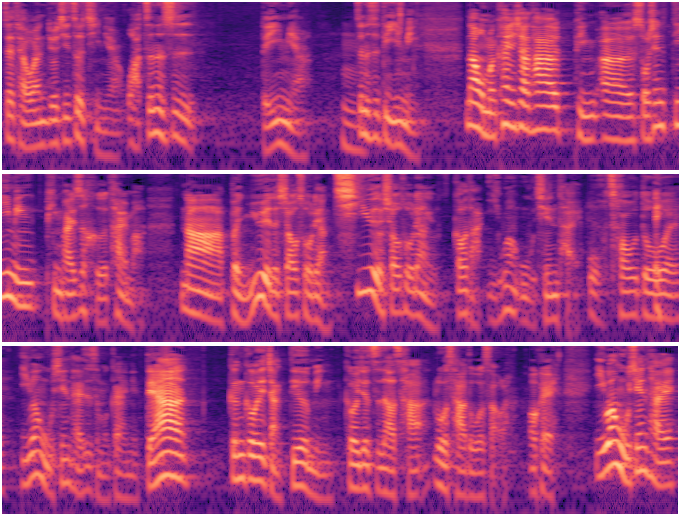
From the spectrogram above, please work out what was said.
在台湾，尤其这几年，哇，真的是第一名啊，真的是第一名。那我们看一下它品呃，首先第一名品牌是和泰嘛，那本月的销售量，七月的销售量有高达一万五千台，哇，超多哎、一万五千台是什么概念？等一下跟各位讲第二名，各位就知道差落差多少了。OK，一万五千台，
